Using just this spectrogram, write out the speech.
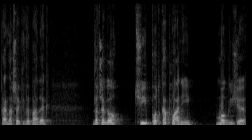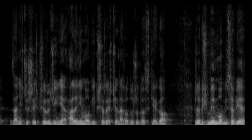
tak na wszelki wypadek, dlaczego ci podkapłani mogli się zanieczyszczyć przy rodzinie, ale nie mogli przereszcie narodu żydowskiego, żebyśmy mogli sobie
